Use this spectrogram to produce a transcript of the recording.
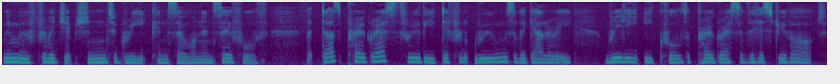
We move from Egyptian to Greek and so on and so forth. But does progress through the different rooms of a gallery really equal the progress of the history of art?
